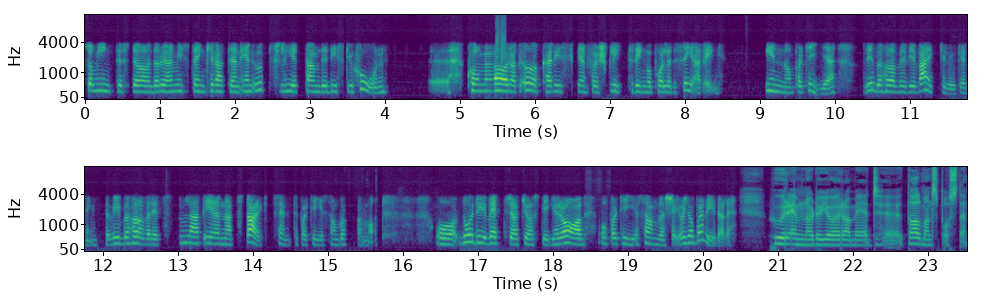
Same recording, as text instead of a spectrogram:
som inte stöder och jag misstänker att en, en uppslitande diskussion eh, kommer att öka risken för splittring och polarisering inom partiet. Det behöver vi verkligen inte. Vi behöver ett samlat, enat, starkt Centerparti som går framåt. Och då är det ju bättre att jag stiger av och partiet samlar sig och jobbar vidare. Hur ämnar du göra med eh, talmansposten?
